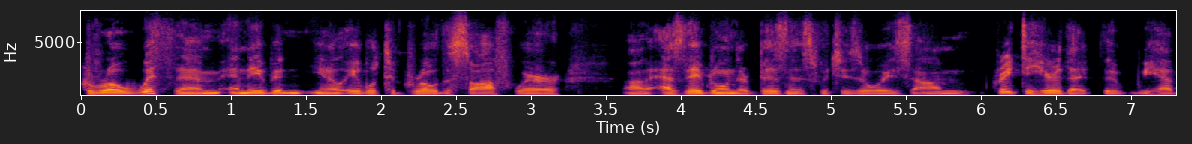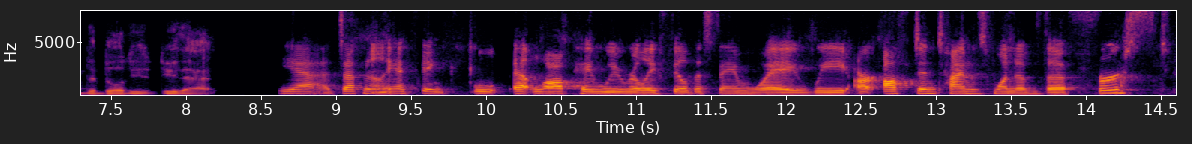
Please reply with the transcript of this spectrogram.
grow with them, and they've been you know able to grow the software uh, as they've grown their business, which is always um, great to hear that, that we have the ability to do that. Yeah, definitely. I think at LawPay, we really feel the same way. We are oftentimes one of the first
